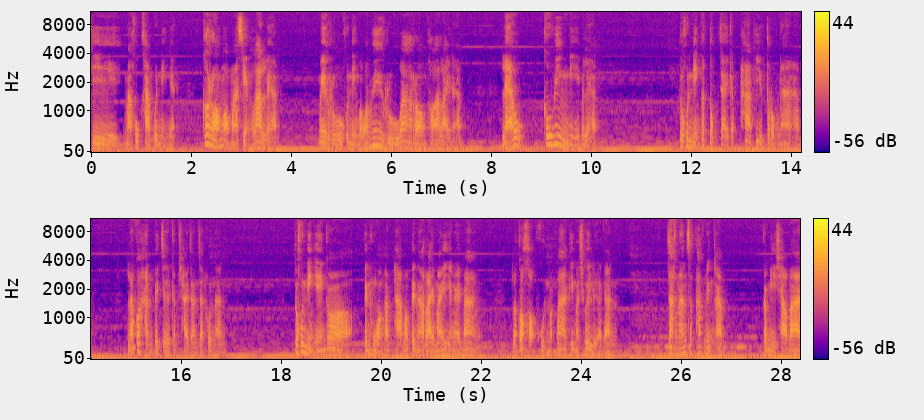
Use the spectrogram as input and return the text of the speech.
ที่มาคุกคามคุณหนิงเนี่ย ก็ร้องออกมาเสียงลั่นเลยครับ ไม่รู้คุณหนิงบอกว่าไม่รู้ว่าร้องเพราะอะไรนะครับ แล้วก็วิ่งหนีไปเลยครับ ตัวคุณหนิงก็ตกใจกับภาพที่อยู่ตรงหน้าครับ แล้วก็หันไปเจอกับชายจรจัดคนนั้น ตัวคุณหนิงเองก็เป็นห่วงครับ ถามว่าเป็นอะไรไหมยังไงบ้าง แล้วก็ขอบคุณมาก ๆที่มาช่วยเหลือกัน จากนั้นสักพักหนึ่งครับ ก็มีชาวบ้าน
